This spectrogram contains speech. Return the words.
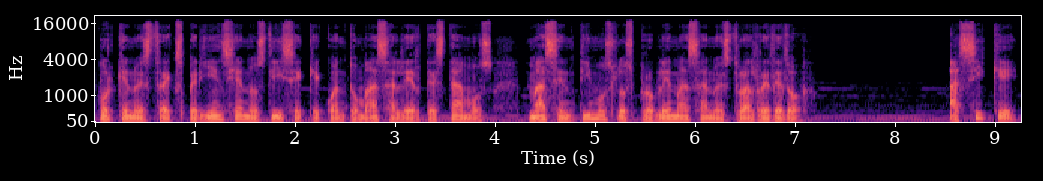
porque nuestra experiencia nos dice que cuanto más alerta estamos, más sentimos los problemas a nuestro alrededor. Así que,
